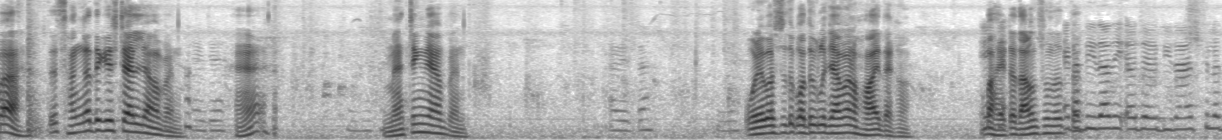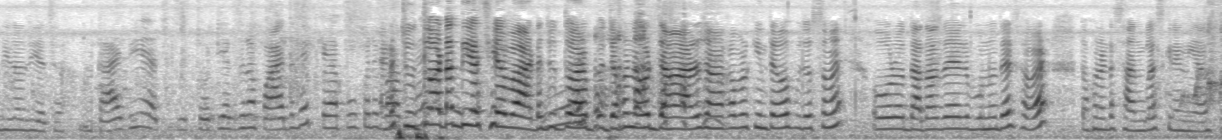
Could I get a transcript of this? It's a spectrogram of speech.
বাহ তো সাংঘাতিক স্টাইল জামা প্যান্ট হ্যাঁ? ম্যাচিং জামা প্যান্ট ওরে বছর তো কতগুলো জামা প্যান্ট হয় দেখো। বাহ এটা দারুণ সুন্দর এটা দিদা ওই যে দিদা এসেছিল দিদা দিয়েছে। গায়ে দিয়ে চটি একজোড়া পায়ে দেবে প্যাপু করে একটা জুতো অর্ডার দিয়েছি এবার একটা জুতো আর যখন ওর জামা আরও জামা কাপড় কিনতে হবে পুজোর সময় ওর ওর দাদাদের বোনদের সবার তখন একটা সানগ্লাস কিনে নিয়ে আসব।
